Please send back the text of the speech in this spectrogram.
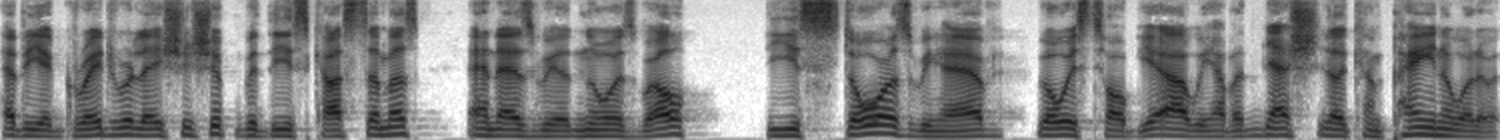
having a great relationship with these customers. And as we know as well, these stores we have, we always talk, yeah, we have a national campaign or whatever.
